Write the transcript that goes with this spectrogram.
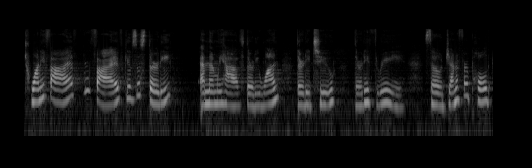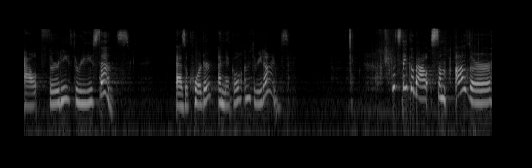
25 and 5 gives us 30. And then we have 31, 32, 33. So Jennifer pulled out 33 cents as a quarter, a nickel, and three dimes. Let's think about some other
